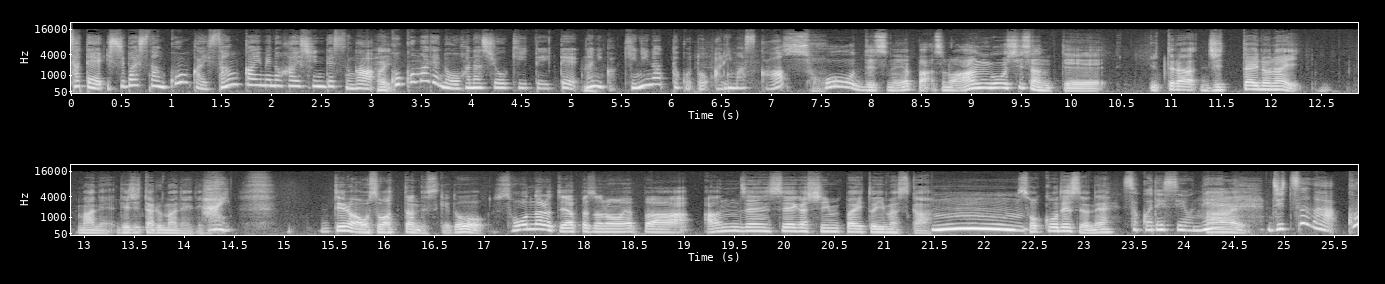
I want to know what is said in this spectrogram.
さて、石橋さん、今回3回目の配信ですが、はい、ここまでのお話を聞いていて、何か気になったことありますか、うん、そうですね。やっぱ、その暗号資産って、言ったら実体のないマネー、デジタルマネーで。はい。っていうのは教わったんですけど、そうなるとやっぱその、やっぱ安全性が心配と言いますか。うんそこですよね。そこですよね。はい、実は今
